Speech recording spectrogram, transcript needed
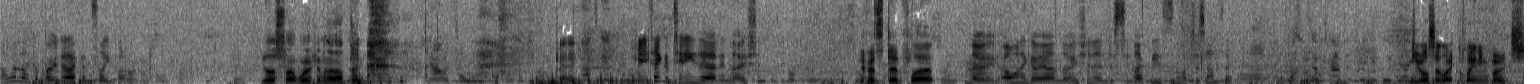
want like a boat that I can sleep on. You gotta start working hard then. Okay. Can you take the tinnies out in the ocean? if it's dead flat. No, I want to go out in the ocean and just sit like this and watch the sunset. Do you also like cleaning boats?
